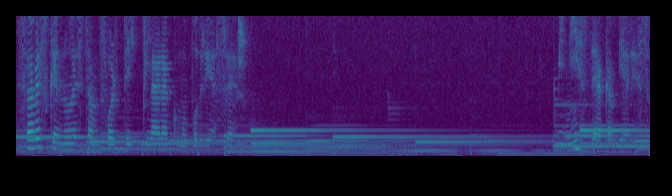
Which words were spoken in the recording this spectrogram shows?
Sabes que no es tan fuerte y clara como podría ser. Viniste a cambiar eso.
